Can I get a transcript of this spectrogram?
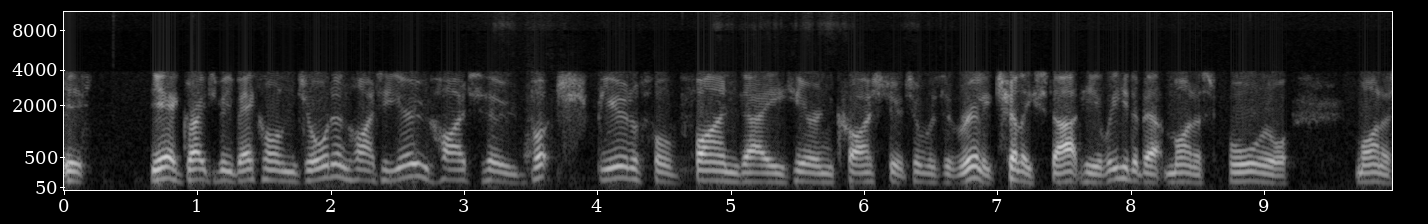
Yes. Yeah, great to be back on, Jordan. Hi to you. Hi to Butch. Beautiful, fine day here in Christchurch. It was a really chilly start here. We hit about minus four or minus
